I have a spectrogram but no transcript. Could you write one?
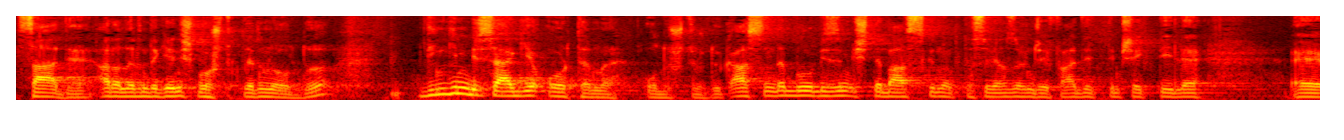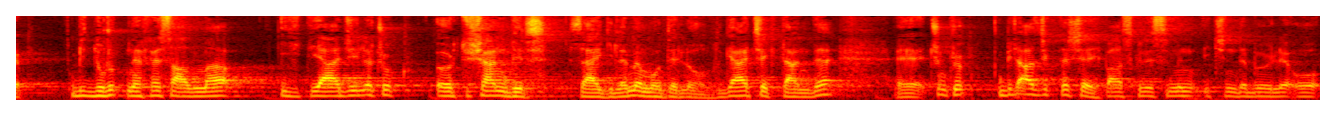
sade, aralarında geniş boşlukların olduğu dingin bir sergi ortamı oluşturduk. Aslında bu bizim işte baskı noktası ve az önce ifade ettiğim şekliyle e, bir durup nefes alma ihtiyacıyla çok örtüşen bir sergileme modeli oldu. Gerçekten de e, çünkü birazcık da şey baskı resmin içinde böyle o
